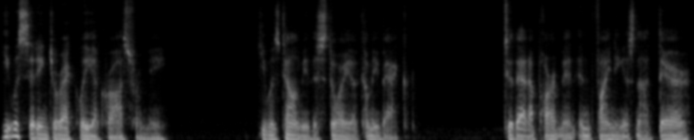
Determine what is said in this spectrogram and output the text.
He was sitting directly across from me. He was telling me the story of coming back to that apartment and finding us not there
